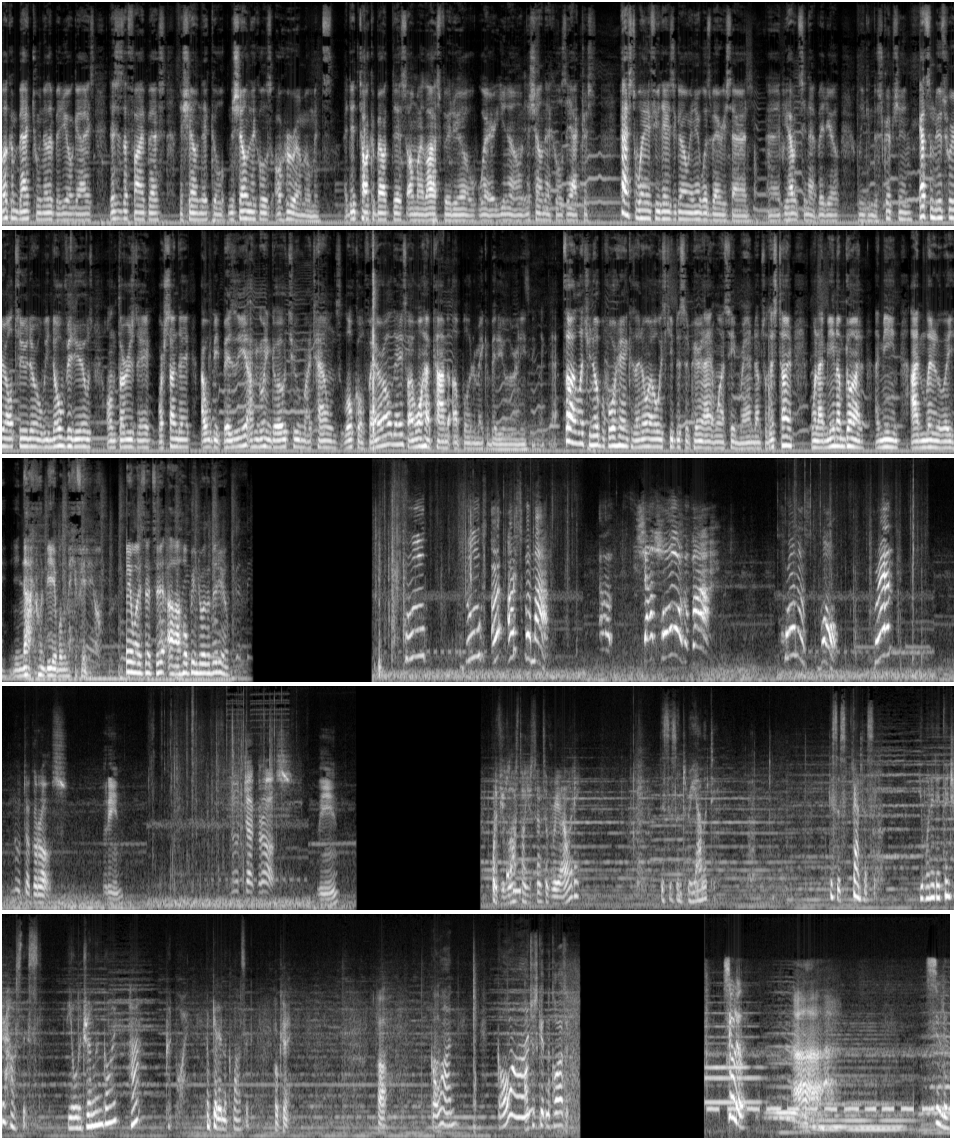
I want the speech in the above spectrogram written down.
Welcome back to another video, guys. This is the five best Nichelle Nichols, Nichelle Nichols Uhura moments. I did talk about this on my last video where, you know, Nichelle Nichols, the actress, passed away a few days ago and it was very sad. Uh, if you haven't seen that video, link in description. Got some news for y'all too. There will be no videos on Thursday or Sunday. I will be busy. I'm going to go to my town's local fair all day, so I won't have time to upload or make a video or anything like that. Thought I'd let you know beforehand because I know I always keep disappearing. I didn't want to seem random. So this time, when I mean I'm gone, I mean I'm literally not going to be able to make a video. Anyways, that's it. I uh, hope you enjoy the video. Dogs Asfama, uh, Shahorva, Kronos Vol, Grand Nuta Gross. Rin. Nuta Gross. Vin. What, have you lost all your sense of reality? This isn't reality. This is fantasy. You wanted adventure? How's this? The old adrenaline going? Huh? Good boy. Don't get in the closet. Okay. Uh, Go on. Go on. I'll just get in the closet. Sulu. Ah. Sulu.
